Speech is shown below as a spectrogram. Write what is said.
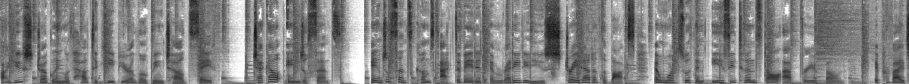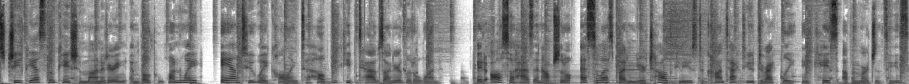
Are you struggling with how to keep your eloping child safe? Check out AngelSense. Angel Sense comes activated and ready to use straight out of the box and works with an easy to install app for your phone. It provides GPS location monitoring and both one way and two way calling to help you keep tabs on your little one. It also has an optional SOS button your child can use to contact you directly in case of emergencies.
